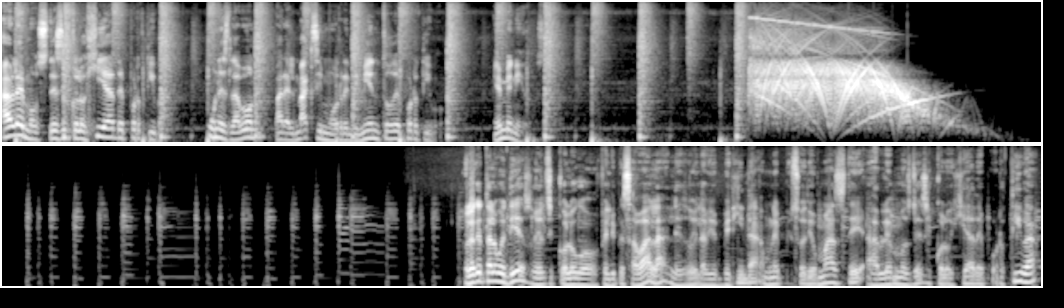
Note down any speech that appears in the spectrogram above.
Hablemos de psicología deportiva, un eslabón para el máximo rendimiento deportivo. Bienvenidos. Hola, ¿qué tal? Buen día, soy el psicólogo Felipe Zavala. Les doy la bienvenida a un episodio más de Hablemos de Psicología Deportiva,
